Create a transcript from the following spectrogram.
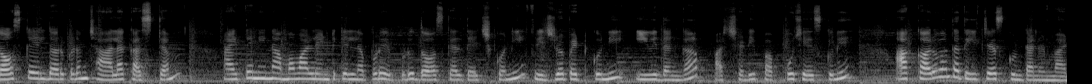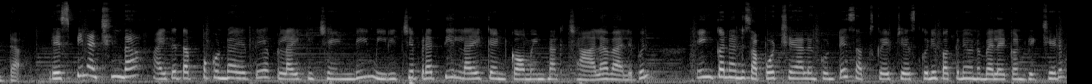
దోసకాయలు దొరకడం చాలా కష్టం. అయితే నేను అమ్మ వాళ్ళ ఇంటికి వెళ్ళినప్పుడు ఎప్పుడు దోసకాయలు తెచ్చుకొని ఫ్రిడ్జ్లో పెట్టుకుని ఈ విధంగా పచ్చడి పప్పు చేసుకుని ఆ కరువు అంతా తీర్చేసుకుంటానమాట రెసిపీ నచ్చిందా? అయితే తప్పకుండా అయితే ఒక లైక్ ఇచ్చేయండి. మీరు ఇచ్చే ప్రతి లైక్ అండ్ కామెంట్ నాకు చాలా వాల్యుబుల్. ఇంకా నన్ను సపోర్ట్ చేయాలనుకుంటే సబ్స్క్రైబ్ చేసుకుని పక్కనే ఉన్న బెల్ ఐకాన్ క్లిక్ చేయడం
